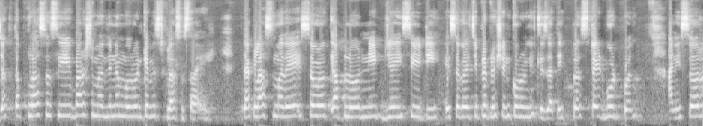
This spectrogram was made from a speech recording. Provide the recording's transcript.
जगताप क्लासेस ही बार्शीमधली नंबर वन केमिस्ट्री क्लासेस आहे. त्या क्लासमध्ये सगळं आपलं नीट जे सी टी हे सगळ्याची प्रिपरेशन करून घेतली जाते. प्लस स्टेट बोर्ड पण. आणि सर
